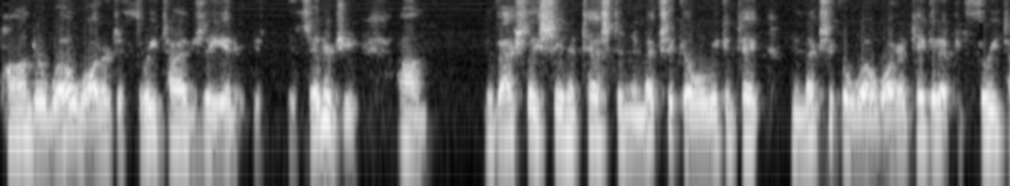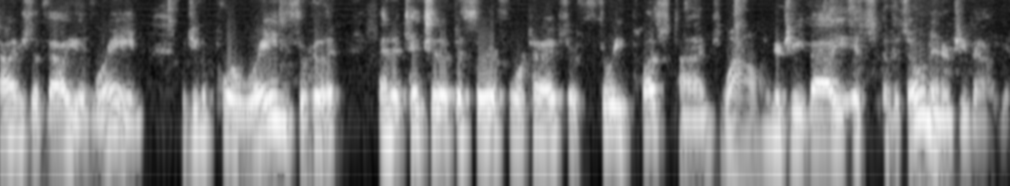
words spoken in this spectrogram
pond or well water to three times the its energy. Um, we've actually seen a test in New Mexico where we can take New Mexico well water and take it up to three times the value of rain, but you can pour rain through it and it takes it up to three or four times or three plus times wow. energy value it's of its own energy value.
